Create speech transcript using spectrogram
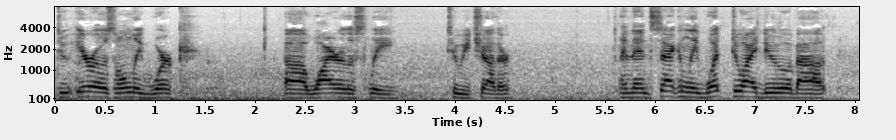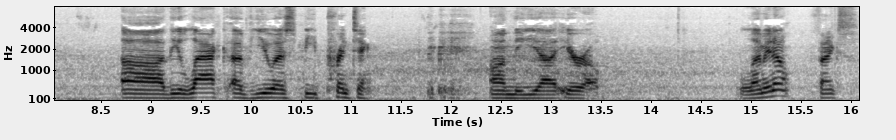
do Eeros only work uh, wirelessly to each other? And then, secondly, what do I do about uh, the lack of USB printing on the uh, Eero? Let me know. Thanks.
